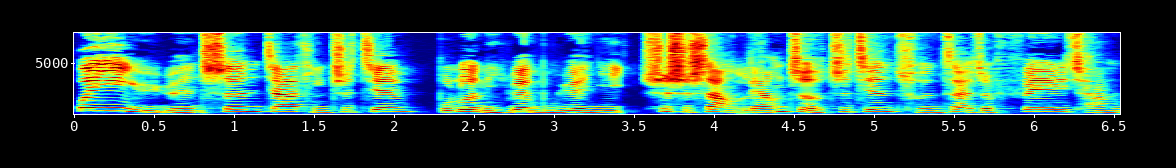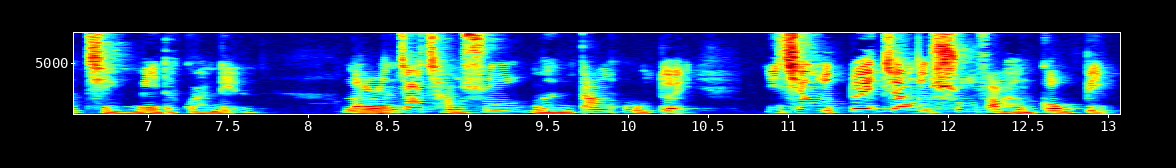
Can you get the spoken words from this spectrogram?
婚姻与原生家庭之间，不论你愿不愿意，事实上两者之间存在着非常紧密的关联。老人家常说“门当户对”，以前我对这样的说法很诟病。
